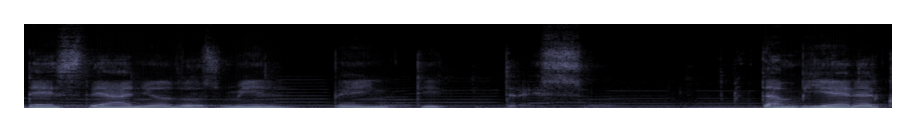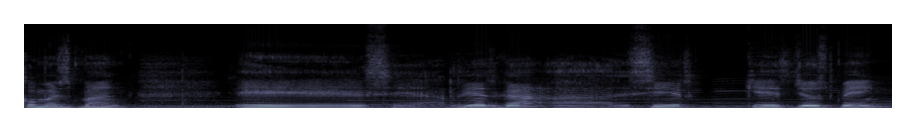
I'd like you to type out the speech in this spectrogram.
de este año 2023. También el Commerce Bank eh, se arriesga a decir que ellos ven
